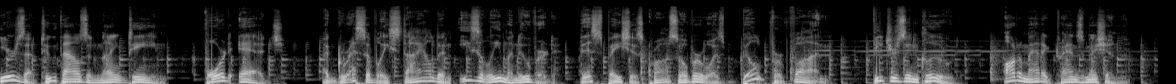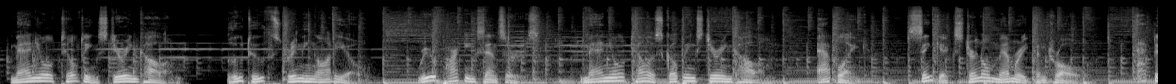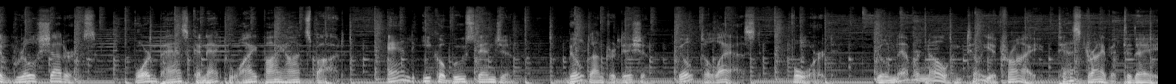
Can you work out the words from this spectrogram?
Here's a 2019 Ford Edge. Aggressively styled and easily maneuvered, this spacious crossover was built for fun. Features include automatic transmission, manual tilting steering column, Bluetooth streaming audio, rear parking sensors, manual telescoping steering column, app link, sync external memory control, active grille shutters, Ford Pass Connect Wi-Fi hotspot, and EcoBoost engine. Built on tradition, built to last. Ford. You'll never know until you try. Test drive it today.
